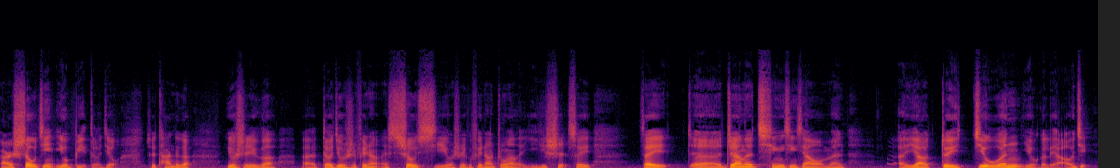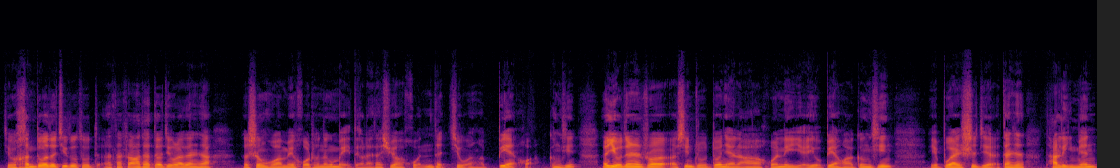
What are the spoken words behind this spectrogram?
而受尽又必得救。所以他那个又是一个。呃，得救是非常受洗，又是一个非常重要的仪式，所以在呃这样的情形下，我们呃要对救恩有个了解。就很多的基督徒，他说啊，他得救了，但是他的生活没活出那个美德来，他需要魂的救恩和变化更新。那有的人说，呃，信主多年了啊，魂里也有变化更新，也不爱世界了，但是他里面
